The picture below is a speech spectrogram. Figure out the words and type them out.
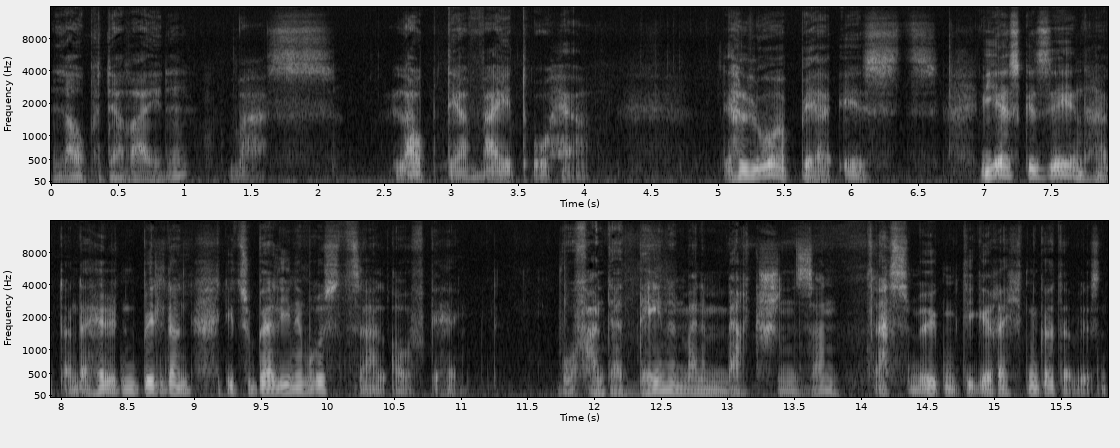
Laub der Weide? Was? Laub der Weid, o oh Herr. Der Lorbeer ist's, wie er es gesehen hat an der Heldenbildern, die zu Berlin im Rüstsaal aufgehängt. Wo fand er den in meinem Märkischen Sand? Das mögen die gerechten Götter wissen.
